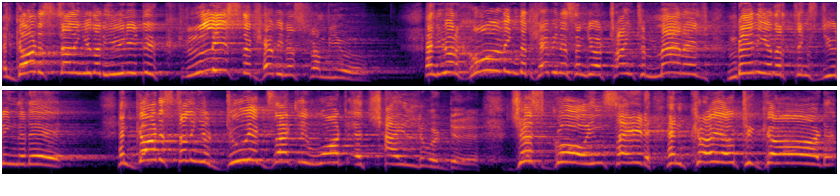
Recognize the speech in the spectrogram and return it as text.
And God is telling you that you need to release that heaviness from you. And you are holding that heaviness and you are trying to manage many other things during the day. And God is telling you, do exactly what a child would do. Just go inside and cry out to God.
